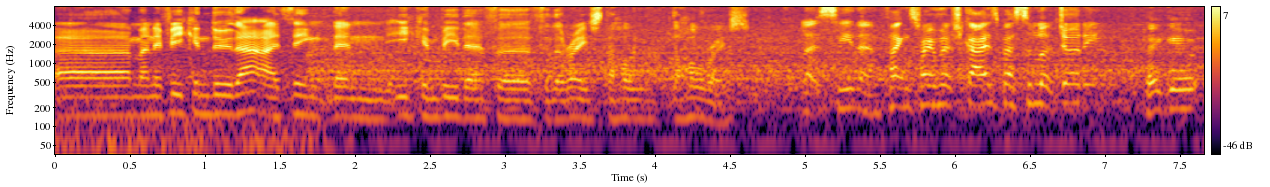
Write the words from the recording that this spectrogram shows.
Um, and if he can do that, I think then he can be there for, for the race, the whole the whole race. Let's see then. Thanks very much, guys. Best of luck, Jordi. Thank you.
